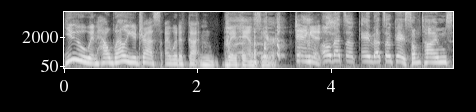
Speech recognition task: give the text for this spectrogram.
you and how well you dress, I would have gotten way fancier. Dang it. Oh, that's okay. That's okay. Sometimes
